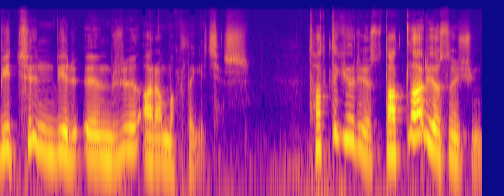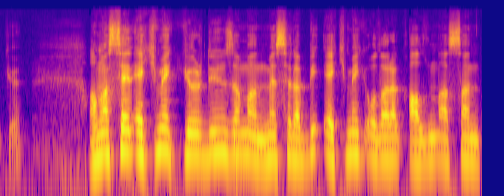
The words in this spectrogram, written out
Bütün bir ömrü aramakla geçer. Tatlı görüyorsun tatlı arıyorsun çünkü. Ama sen ekmek gördüğün zaman mesela bir ekmek olarak aldın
